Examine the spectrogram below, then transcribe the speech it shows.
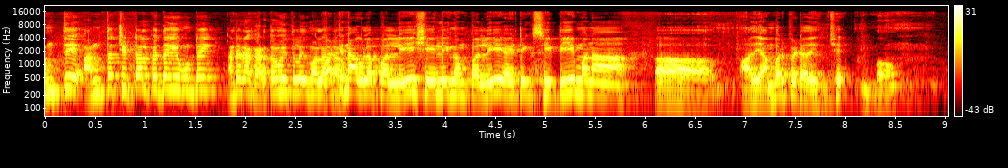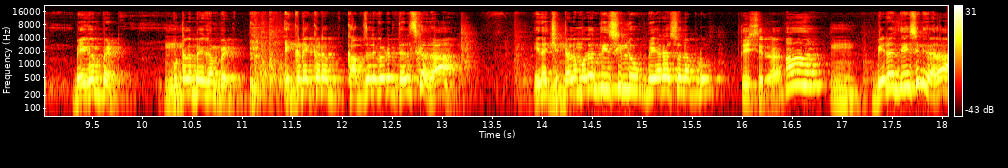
అంతే అంత చిట్టాలు పెద్దగా ఏముంటాయి? అంటే నాకు అర్థమవుతలేదు మళ్ళీ. నాగులపల్లి షేర్లింగంపల్లి ఐటెక్ సిటీ మన అది అంబర్పేట అది బేగంపేట్ గుట్టల బేగంపేట్. ఎక్కడెక్కడ కబ్జాలు వేయడం తెలుసు కదా? ఈయన చిట్టాల మొత్తం తీసిళ్ళు బీఆర్ఎస్ అప్పుడు? తీసిరా. బీఆర్ఎస్ తీసిళ్ళు కదా?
